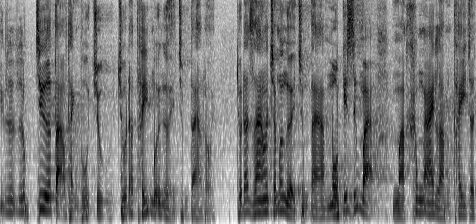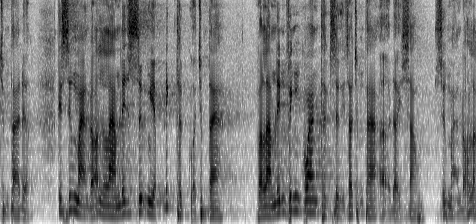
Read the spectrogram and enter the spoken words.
cái lúc chưa tạo thành vũ trụ, Chúa đã thấy mỗi người chúng ta rồi. Chúa đã giao cho mỗi người chúng ta một cái sứ mạng mà không ai làm thay cho chúng ta được. Cái sứ mạng đó làm nên sự nghiệp đích thực của chúng ta và làm nên vinh quang thực sự cho chúng ta ở đời sau. Sứ mạng đó là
